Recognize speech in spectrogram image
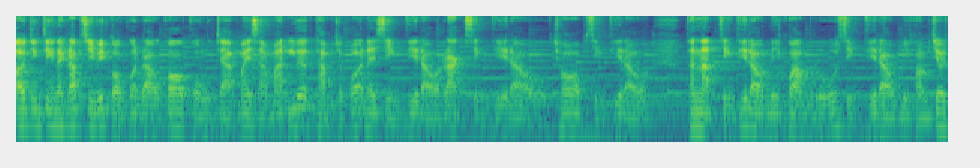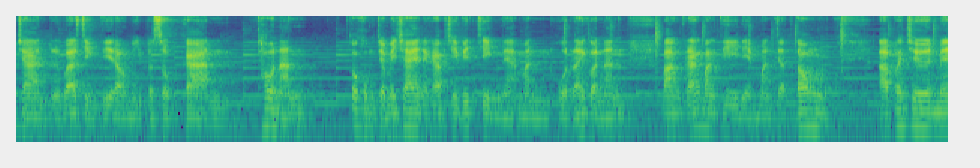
เอาจริง ๆนะครับ ชีวิตของคนเราก็คงจะไม่สามารถเลือกทำเฉพาะในสิ่งที่เรารักสิ่งที่เราชอบ สิ่งที่เราถนัดสิ่งที่เรามีความรู้สิ่งที่เรามีความเชี่ยวชาญ หรือว่าสิ่งที่เรามีประสบการณ์เท่านั้นก็คงจะไม่ใช่นะครับชีวิตจริงเนี่ยมันโหดร้ายกว่านั้น บางครั้งบางทีเนี่ยมันจะต้อง เผชิญแม้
